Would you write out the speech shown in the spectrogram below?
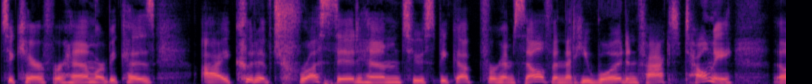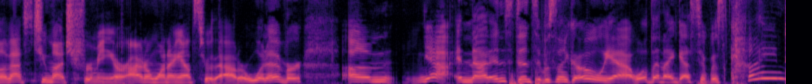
to care for him, or because I could have trusted him to speak up for himself and that he would, in fact, tell me, oh, that's too much for me, or I don't want to answer that, or whatever. Um, yeah, in that instance, it was like, oh, yeah, well, then I guess it was kind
